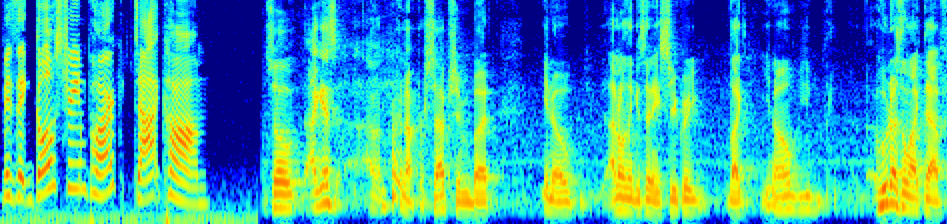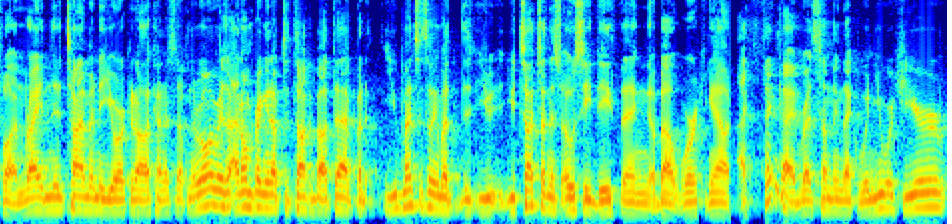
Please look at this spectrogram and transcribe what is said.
visit GulfstreamPark.com. So I guess uh, probably not perception, but you know I don't think it's any secret. Like you know, you, who doesn't like to have fun, right? And the time in New York and all that kind of stuff. And the only reason I don't bring it up to talk about that, but you mentioned something about the, you. You touched on this OCD thing about working out. I think I had read something like when you were here,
